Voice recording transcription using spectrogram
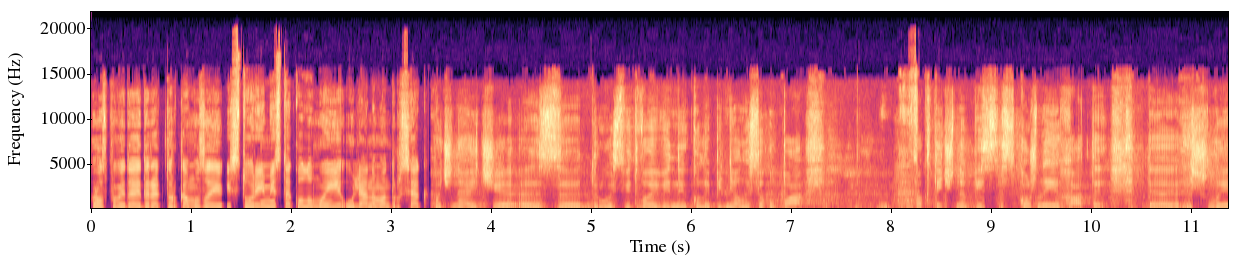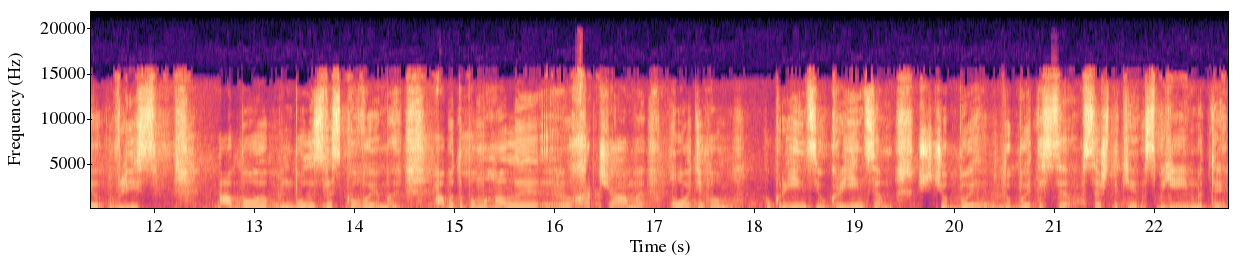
розповідає директорка музею історії міста Коломиї Уляна Мандрусяк. Починаючи е, з Другої світової війни, коли піднялися УПА, фактично з кожної хати е, йшли в ліс. Або були зв'язковими, або допомагали е, харчами, одягом українці українцям, щоб добитися все ж таки своєї мети.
